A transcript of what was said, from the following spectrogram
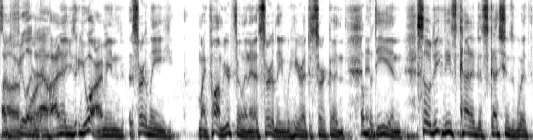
Uh, I feel it now. I know you, you are. I mean, certainly. Mike Palm, you're feeling it. Certainly, we're here at the Circa and, Oh, and D, and so th- these kind of discussions with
